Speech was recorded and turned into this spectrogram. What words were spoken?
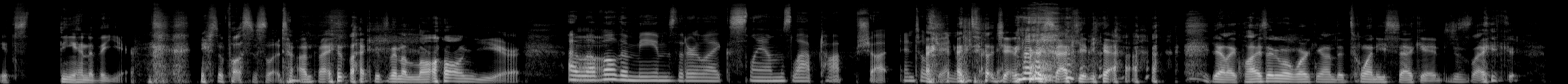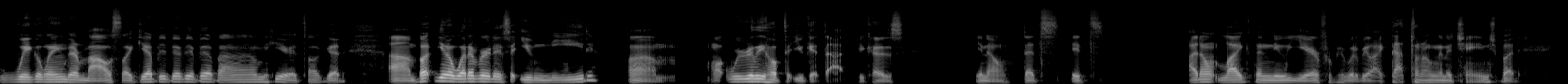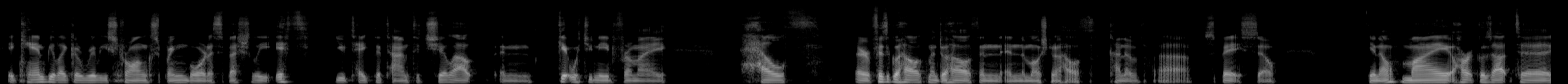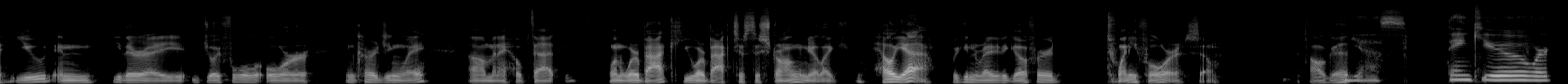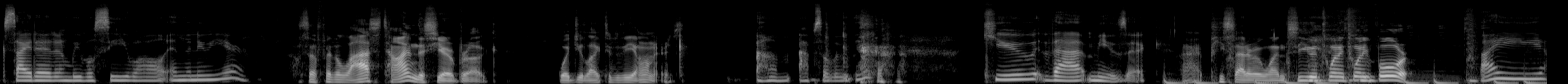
it's the end of the year. you're supposed to slow down, right? Like it's been a long year. i love Um, all the memes that are like slams laptop shut until january until 2nd. January second. Yeah, yeah. Like, why is anyone working on the twenty second? Just like wiggling their mouse, like, yep, yep, yep, yep, yep. I'm here. It's all good. Um, but you know, whatever it is that you need, um, we really hope that you get that because, you know, that's it's. I don't like the new year for people to be like, that's what I'm going to change, but it can be like a really strong springboard, especially if you take the time to chill out and get what you need from a health or physical health, mental health, and, and emotional health kind of uh, space. So, you know, my heart goes out to you in either a joyful or encouraging way. Um, and I hope that when we're back, you are back just as strong and you're like, hell yeah, we're getting ready to go for 24. So, all good. yes thank you we're excited and we will see you all in the new year So, for the last time this year, Brooke, would you like to do the honors? Um, absolutely. Cue that music. All right. Peace out, everyone. See you in 2024. Bye.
